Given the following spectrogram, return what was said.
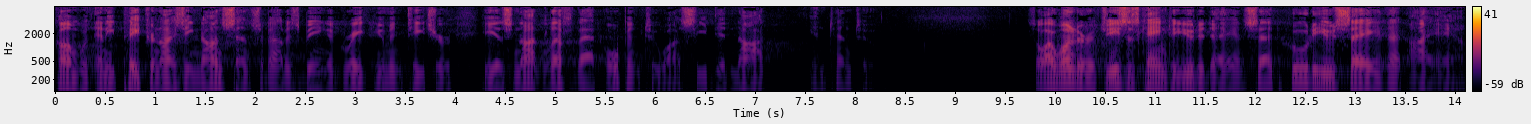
come with any patronizing nonsense about his being a great human teacher. He has not left that open to us. He did not intend to. So I wonder if Jesus came to you today and said, Who do you say that I am?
